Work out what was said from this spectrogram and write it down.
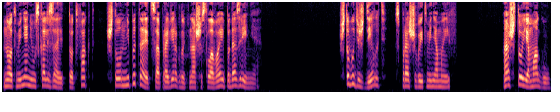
но от меня не ускользает тот факт, что он не пытается опровергнуть наши слова и подозрения. «Что будешь делать?» — спрашивает меня Мэйв. «А что я могу?»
